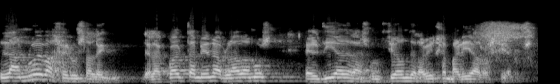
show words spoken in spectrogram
la nueva Jerusalén, de la cual también hablábamos el día de la Asunción de la Virgen María a los cielos.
